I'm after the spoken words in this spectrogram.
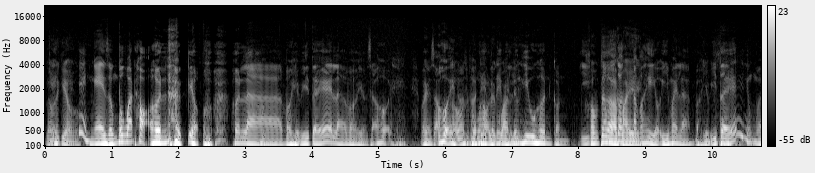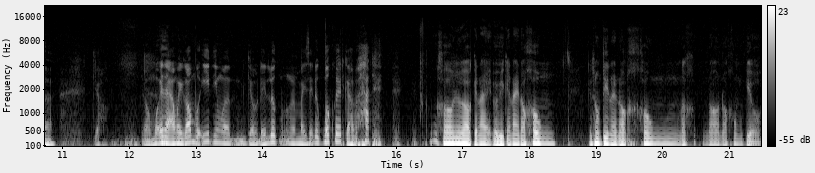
Giống như kiểu nghe giống bốc bắt họ hơn là kiểu hơn là bảo hiểm y tế hay là bảo hiểm xã hội. Bảo hiểm xã hội Không, nó họ liên quan lương hưu hơn còn ý Không, tức là có, mày- tao có hiểu ý mày là bảo hiểm y tế nhưng mà kiểu kiểu mỗi tháng mày góp một ít nhưng mà kiểu đến lúc mày sẽ được bốc hết cả bát. Không nhưng mà cái này bởi vì cái này nó không cái thông tin này nó không nó nó nó không kiểu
